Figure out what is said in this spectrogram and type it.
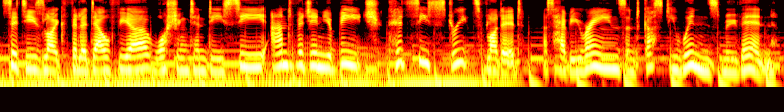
Cities like Philadelphia, Washington, D.C., and Virginia Beach could see streets flooded as heavy rains and gusty winds move in.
